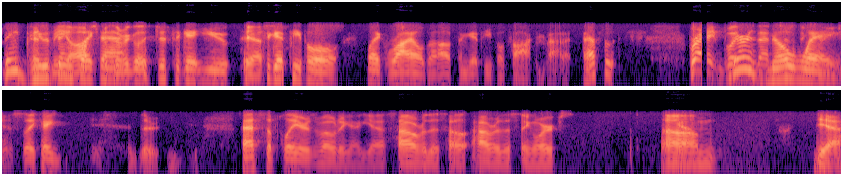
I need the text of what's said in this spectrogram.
They do things like that just to get you yes. to get people like riled up and get people talking about it. That's what, Right, but There is no way. egregious. Like I, there, that's the players voting, I guess. However this how, however this thing works. Um, yeah.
